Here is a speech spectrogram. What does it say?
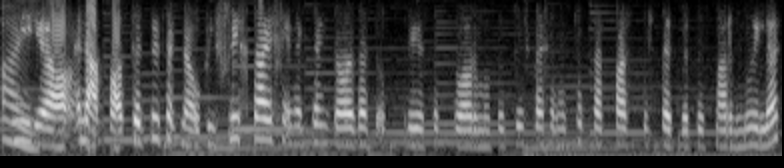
Ai. Ja, en dan pas dit is ek nou op die vliegtuig en ek dink daar was op vreeslik swaar om op die vliegtuig? En ek sit vas te sit, dit is maar moeilik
